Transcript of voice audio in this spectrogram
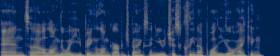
and uh, along the way, you bring along garbage bags and you just clean up while you go hiking.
